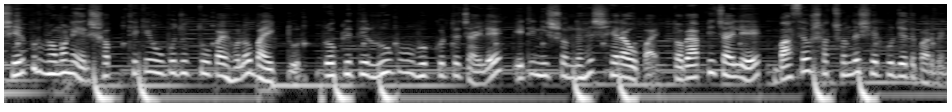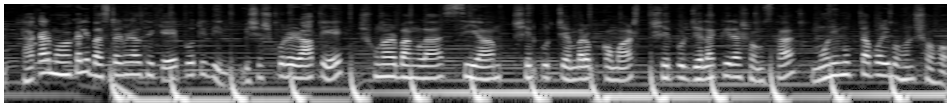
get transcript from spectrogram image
শেরপুর ভ্রমণের সব থেকে উপযুক্ত উপায় হলো বাইক ট্যুর। প্রকৃতির রূপ উপভোগ করতে চাইলে এটি নিঃসন্দেহে সেরা উপায়। তবে আপনি চাইলে বাসেও স্বাচ্ছন্দ্যে শেরপুর যেতে পারবেন। ঢাকার মহাকালী বাস টার্মিনাল থেকে প্রতিদিন, বিশেষ করে রাতে, Sonar Bangla, Siam, Sherpur chamber of commerce, Sherpur জেলা ক্রীড়া সংস্থা, মণিমুক্তা পরিবহন সহ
